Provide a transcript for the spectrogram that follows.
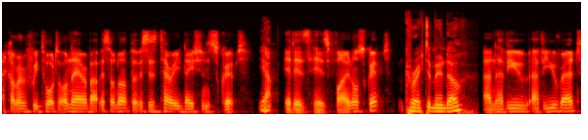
I can't remember if we talked on air about this or not, but this is Terry Nation's script. Yeah. It is his final script. Correctamundo. And have you have you read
